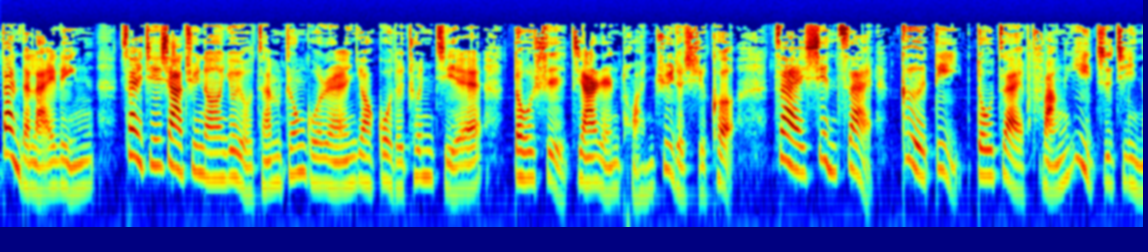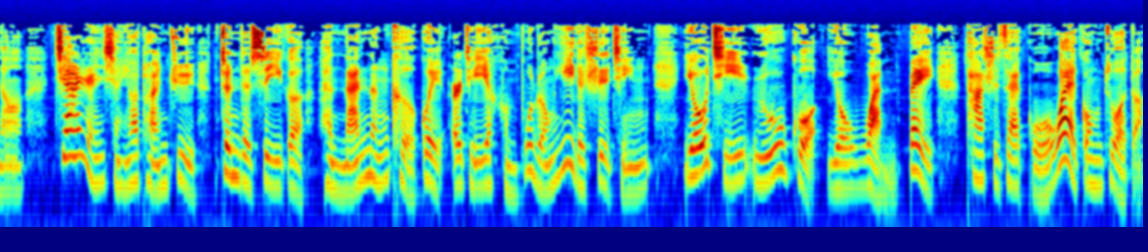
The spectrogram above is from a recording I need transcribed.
旦的来临，再接下去呢，又有咱们中国人要过的春节，都是家人团聚的时刻。在现在各地都在防疫之际呢，家人想要团聚，真的是一个很难能可贵，而且也很不容易的事情。尤其如果有晚辈他是在国外工作的，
